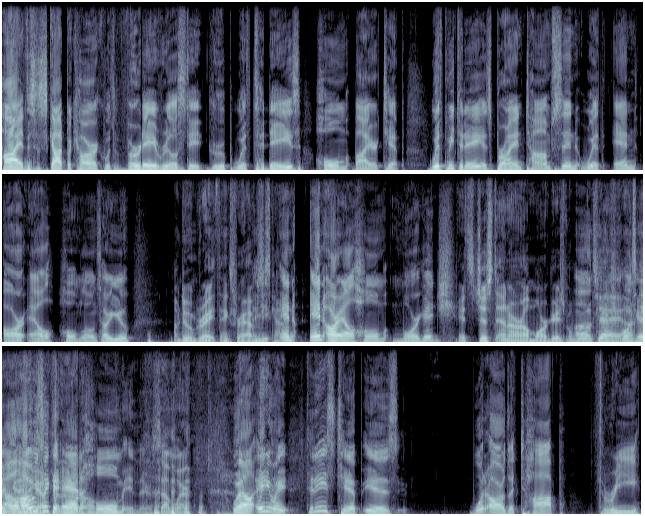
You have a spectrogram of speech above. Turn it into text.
Hi, this is Scott Bakarik with Verde Real Estate Group with today's home buyer tip. With me today is Brian Thompson with NRL Home Loans. How are you? I'm doing great. Thanks for having me, Scott. N- NRL Home Mortgage. it's just NRL mortgage, but we'll okay, take. We'll okay. take I, always like to after add home in there somewhere. well, anyway, today's tip is what are the top three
